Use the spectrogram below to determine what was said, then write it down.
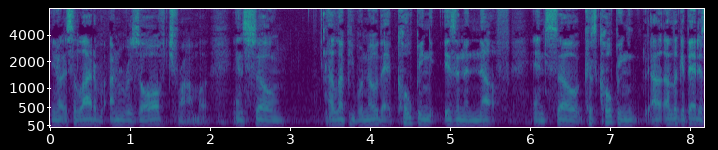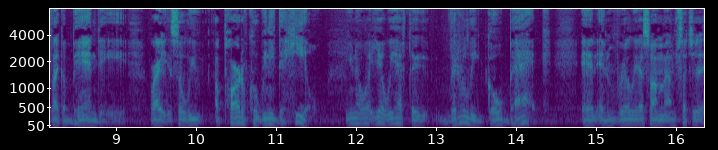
You know, it's a lot of unresolved trauma. And so, I let people know that coping isn't enough. And so, because coping, I, I, look at that as like a band aid, right? So, we, a part of cope, we need to heal you know what? Yeah, we have to literally go back and, and really. That's why I'm, I'm such an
